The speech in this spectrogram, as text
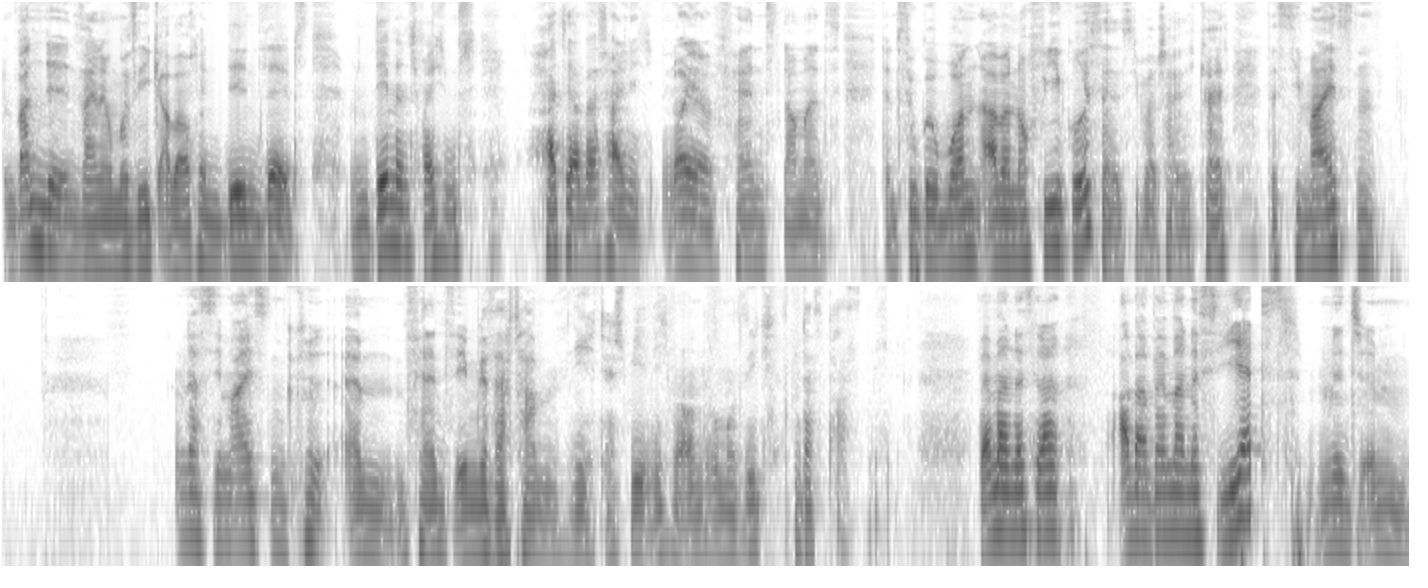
Wandel in seiner Musik, aber auch in den selbst. Und dementsprechend hat er wahrscheinlich neue Fans damals dazu gewonnen, aber noch viel größer ist die Wahrscheinlichkeit, dass die meisten dass die meisten ähm, Fans eben gesagt haben, nee, der spielt nicht mehr unsere Musik und das passt nicht mehr. Wenn man es lang, aber wenn man es jetzt mit ähm,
